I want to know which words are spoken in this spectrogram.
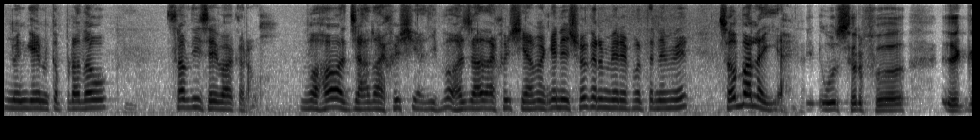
ਨੰਗੇ ਨੂੰ ਕੱਪੜਾ ਦਿਓ ਸਭ ਦੀ ਸੇਵਾ ਕਰੋ। ਬਹੁਤ ਜ਼ਿਆਦਾ ਖੁਸ਼ੀ ਹੈ ਜੀ, ਬਹੁਤ ਜ਼ਿਆਦਾ ਖੁਸ਼ੀ ਆ। ਮੈਂ ਕਹਿੰਦੀ, ਸ਼ੁਕਰ ਮੇਰੇ ਪੁੱਤ ਨੇ ਮੇ ਸੋਭਾ ਲਈ ਹੈ ਉਹ ਸਿਰਫ ਇੱਕ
